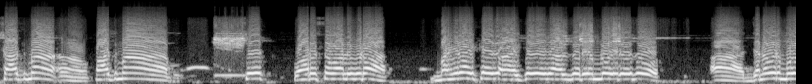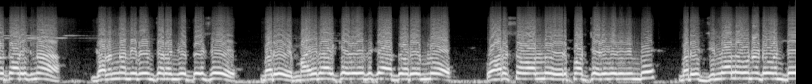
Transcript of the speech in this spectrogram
షాత్మా ఫాతిమా షేక్ వారోత్సవాలు కూడా మహిళా ఐక్య ఐక్యవేద ఆధ్వర్యంలో ఈరోజు ఆ, జనవరి మూడో తారీఖున ఘనంగా నిర్వహించాలని చెప్పేసి మరి మహిళా ఐక్యవేదిక ఆధ్వర్యంలో వారోత్సవాలను ఏర్పాటు చేయడం జరిగింది. మరి జిల్లాలో ఉన్నటువంటి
